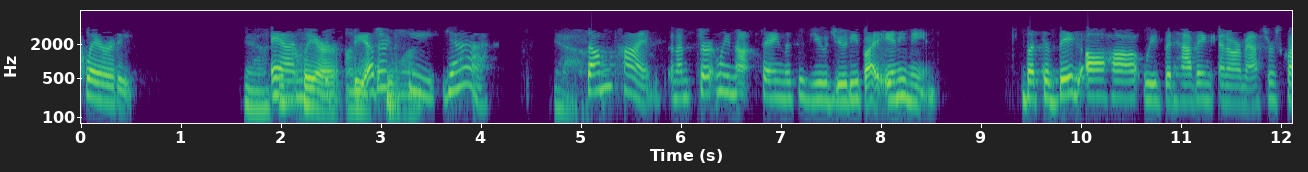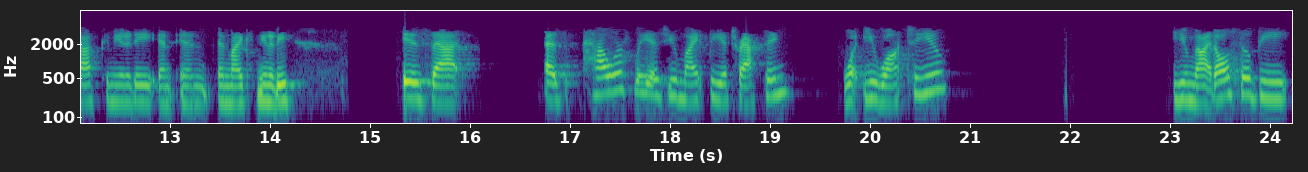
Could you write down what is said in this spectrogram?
clarity. Yeah, and clear. The other key, yeah. Yeah. Sometimes, and I'm certainly not saying this is you, Judy, by any means, but the big aha we've been having in our master's class community and in, in my community is that as powerfully as you might be attracting what you want to you, you might also be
